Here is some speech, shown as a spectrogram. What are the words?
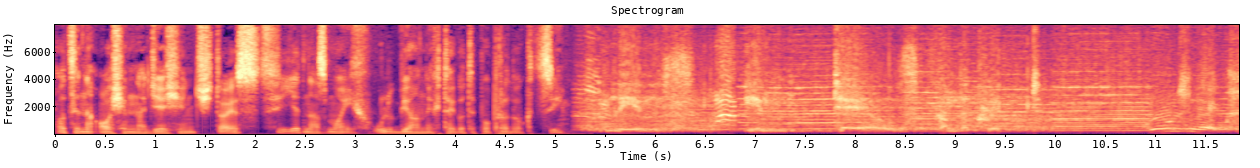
Ocena 8 na 10 to jest jedna z moich ulubionych tego typu produkcji. in Tales from the Crypt. Who's next?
